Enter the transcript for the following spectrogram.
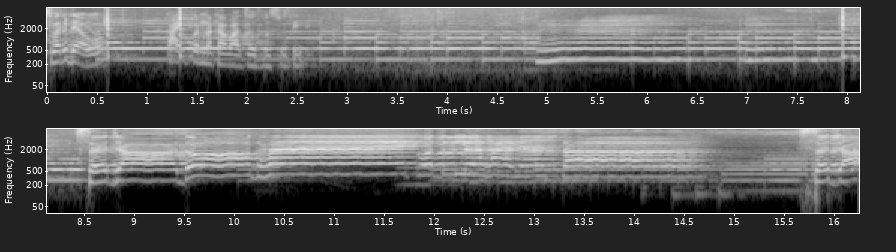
स्वर द्या हो. काय पण नका वाजवत बसू ते. सजा सजा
